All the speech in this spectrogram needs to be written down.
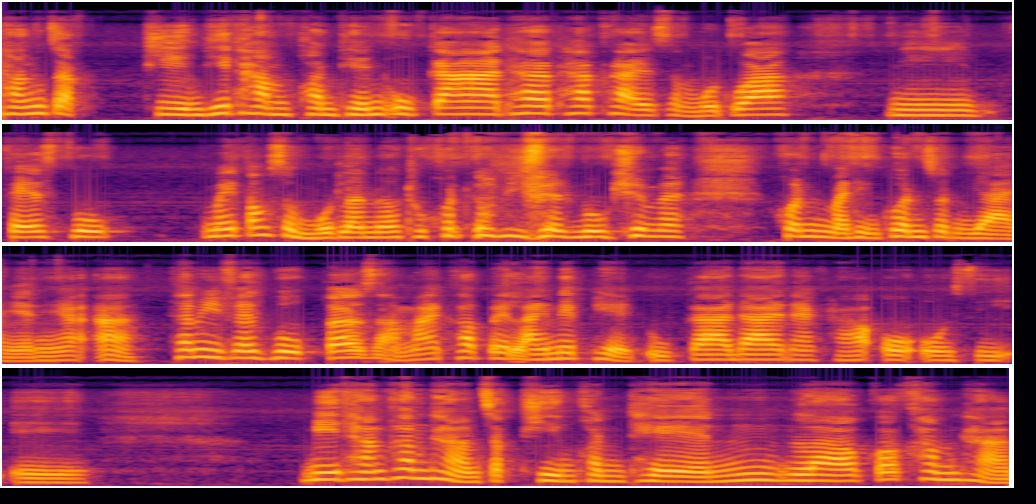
ทั้งจาก ทีมที่ทำคอนเทนต์อูก้าถ้าถ้าใครสมมุติว่ามี Facebook ไม่ต้องสมมติแล้วเนอะทุกคนก็มี Facebook ใช่ไหมคนหมายถึงคนส่วนใหญ่อะไรเงี้ยอะถ้ามี Facebook ก็สามารถเข้าไปไลค์ในเพจอูก้าได้นะคะ OOCA มีทั้งคำถามจากทีมคอนเทนต์แล้วก็คำถาม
